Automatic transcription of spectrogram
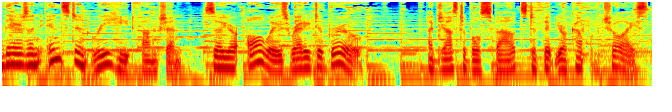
There's an instant reheat function, so you're always ready to brew. Adjustable spouts to fit your cup of choice.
